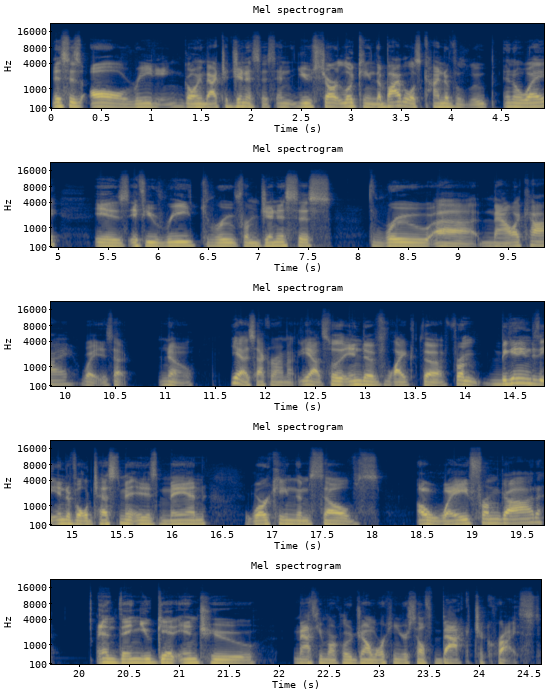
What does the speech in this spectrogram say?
This is all reading, going back to Genesis, and you start looking, the Bible is kind of a loop in a way. Is if you read through from Genesis through uh, Malachi, wait, is that no? Yeah, Zechariah. Yeah, so the end of like the from beginning to the end of Old Testament, it is man working themselves away from God, and then you get into Matthew, Mark, Luke, John, working yourself back to Christ.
